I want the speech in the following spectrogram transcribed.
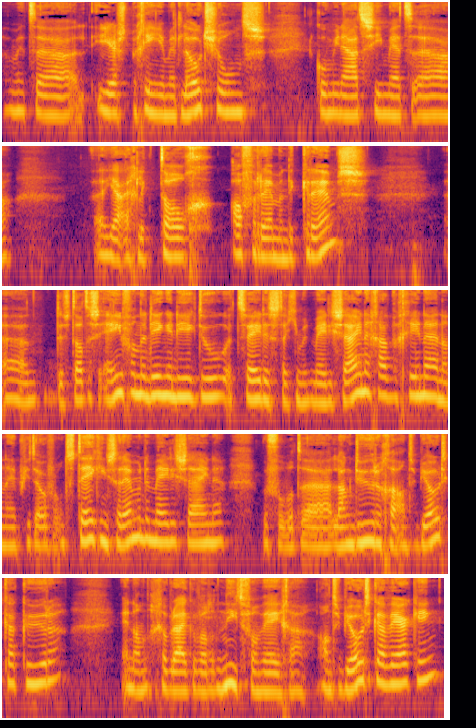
Met, eh, eerst begin je met lotions, in combinatie met eh, ja, eigenlijk talg afremmende crèmes. Dus dat is een van de dingen die ik doe. Het tweede is dat je met medicijnen gaat beginnen. En dan heb je het over ontstekingsremmende medicijnen. Bijvoorbeeld langdurige antibiotica-kuren. En dan gebruiken we dat niet vanwege antibiotica-werking.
